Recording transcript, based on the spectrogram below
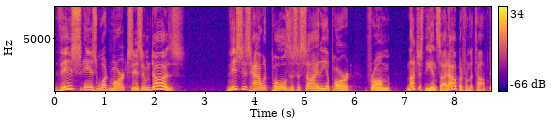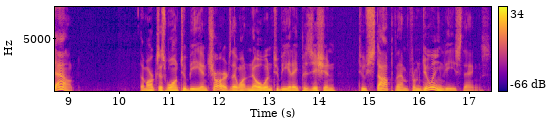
This is what Marxism does. This is how it pulls a society apart from not just the inside out, but from the top down. The Marxists want to be in charge. They want no one to be in a position to stop them from doing these things.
